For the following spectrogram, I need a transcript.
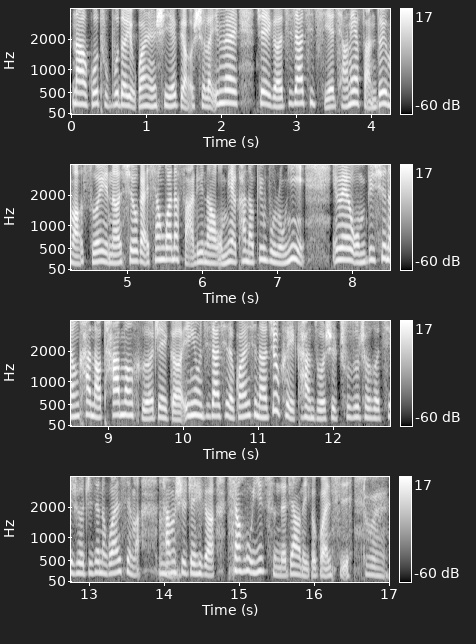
那国土部的有关人士也表示了，因为这个计价器企业强烈反对嘛，所以呢，修改相关的法律呢，我们也看到并不容易，因为我们必须能看到他们和这个应用计价器的关系呢，就可以看作是出租车和汽车之间的关系嘛，他们是这个相互依存的这样的一个关系。对。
